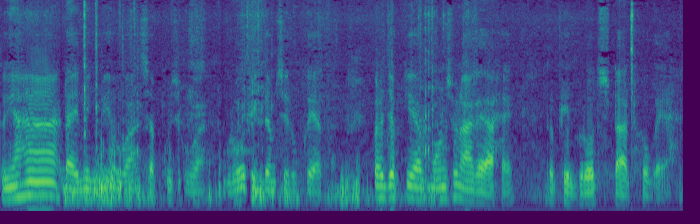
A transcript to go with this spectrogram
तो यहाँ डाइविंग भी हुआ, सब कुछ हुआ। ग्रोथ एकदम से रुक गया था। पर जबकि अब मानसून आ गया है तो फिर ग्रोथ स्टार्ट हो गया है।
